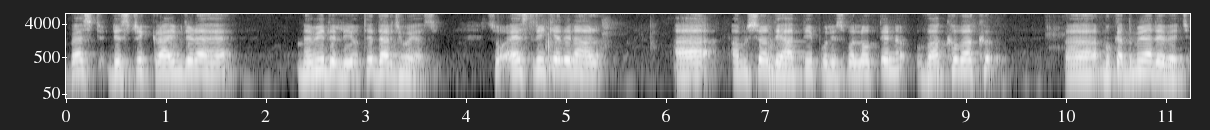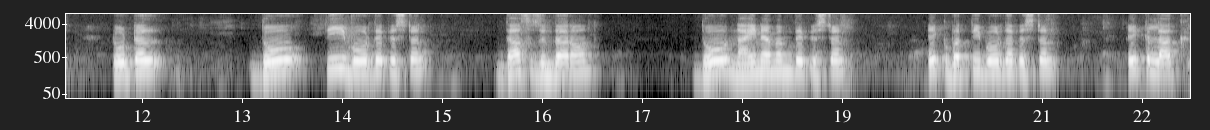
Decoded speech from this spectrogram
west district crime ਜਿਹੜਾ ਹੈ, ਨਵੀਂ ਦਿੱਲੀ, ਉੱਥੇ ਦਰਜ ਹੋਇਆ ਸੀ। ਸੋ ਇਸ ਤਰੀਕੇ ਦੇ ਨਾਲ ਅੰਮ੍ਰਿਤਸਰ ਦਿਹਾਤੀ ਪੁਲਿਸ ਵੱਲੋਂ ਤਿੰਨ ਵੱਖ-ਵੱਖ ਅ, ਮੁਕੱਦਮਿਆਂ ਦੇ ਵਿੱਚ ਟੋਟਲ ਦੋ 30 ਬੋਰ ਦੇ ਪਿਸਟਲ 10 ਜ਼ਿੰਦਾ ਰੌਂਦ ਦੋ 9 mm ਦੇ ਪਿਸਟਲ ਇੱਕ 32 ਬੋਰ ਦਾ ਪਿਸਟਲ 1 ਲੱਖ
